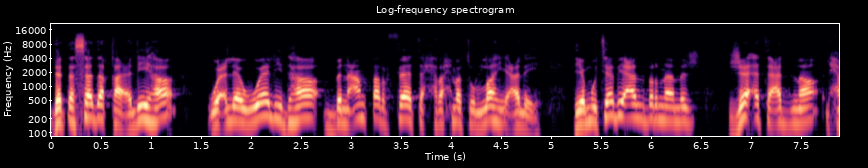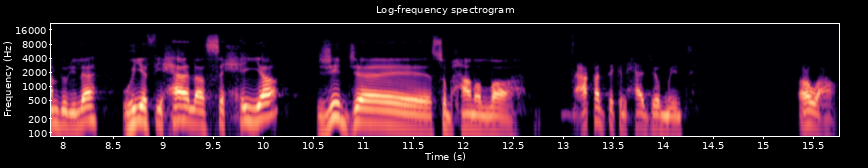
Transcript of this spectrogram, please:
دات صدقة عليها وعلى والدها بن عنتر فاتح رحمة الله عليه. هي متابعة للبرنامج جاءت عندنا الحمد لله وهي في حالة صحية جد سبحان الله. عقلتك الحاجة ميمتي روعة.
